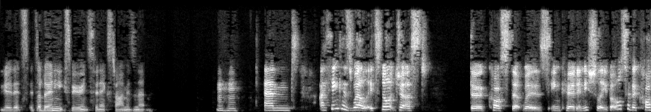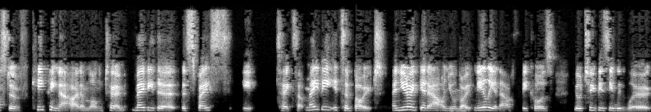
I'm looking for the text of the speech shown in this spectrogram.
you know, that's it's a learning experience for next time, isn't it? Mm-hmm. And I think as well, it's not just the cost that was incurred initially, but also the cost of keeping that item long term. Maybe the, the space it takes up. Maybe it's a boat and you don't get out on your mm. boat nearly enough because you're too busy with work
